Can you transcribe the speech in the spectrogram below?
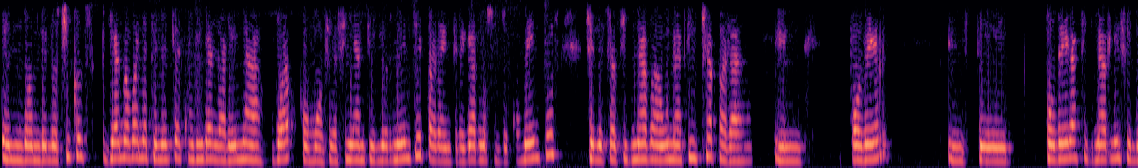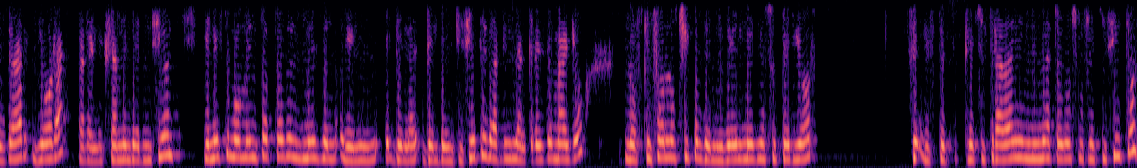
en donde los chicos ya no van a tener que acudir a la arena WAP como se hacía anteriormente para entregarnos sus documentos, se les asignaba una ficha para el poder este, poder asignarles el lugar y hora para el examen de admisión. En este momento, todo el mes del, del 27 de abril al 3 de mayo, los que son los chicos de nivel medio superior se este, registrarán en línea todos sus requisitos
